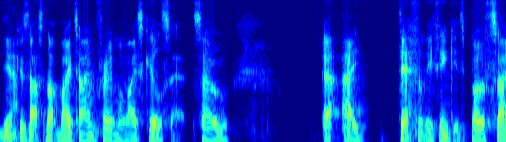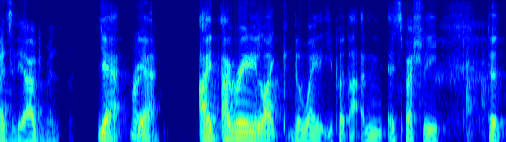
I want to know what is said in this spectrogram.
Yeah. Because that's not my time frame or my skill set. So, I I definitely think it's both sides of the argument. Yeah, Right. yeah. I, I really like the way that you put that, and especially the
